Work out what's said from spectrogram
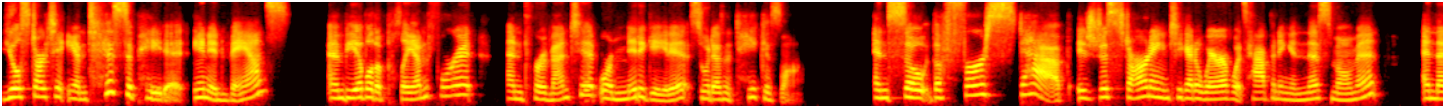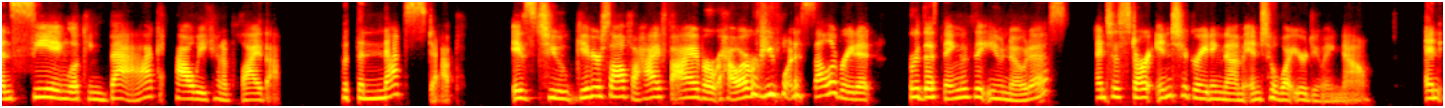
you'll start to anticipate it in advance and be able to plan for it and prevent it or mitigate it so it doesn't take as long. And so the first step is just starting to get aware of what's happening in this moment and then seeing, looking back, how we can apply that. But the next step is to give yourself a high five or however you want to celebrate it for the things that you notice and to start integrating them into what you're doing now. And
